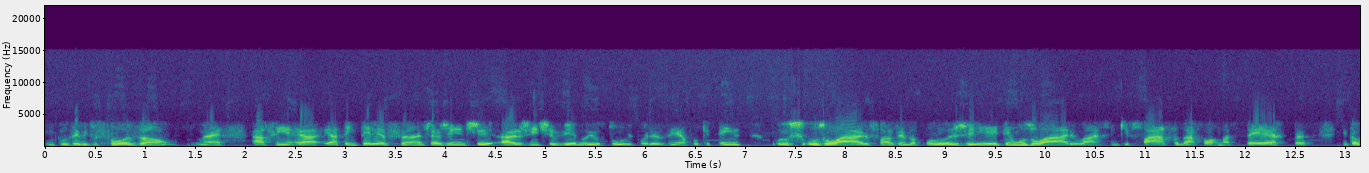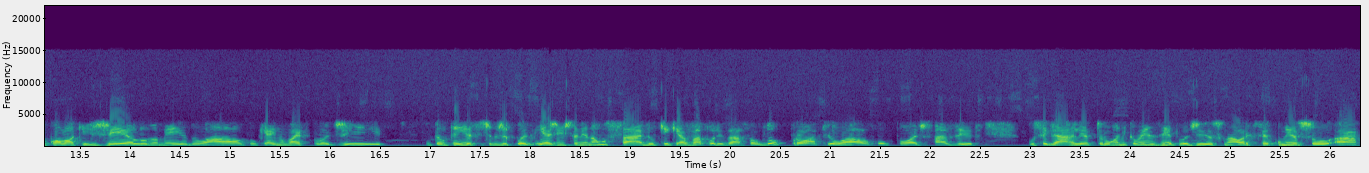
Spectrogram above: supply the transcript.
inclusive de explosão, né? Assim, é, é, até interessante a gente a gente ver no YouTube, por exemplo, que tem os usuários fazendo apologia e tem um usuário lá assim que faça da forma certa. Então coloque gelo no meio do álcool, que aí não vai explodir. Então tem esse tipo de coisa. E a gente também não sabe o que, que a vaporização do próprio álcool pode fazer. O cigarro eletrônico é um exemplo disso. Na hora que você começou a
